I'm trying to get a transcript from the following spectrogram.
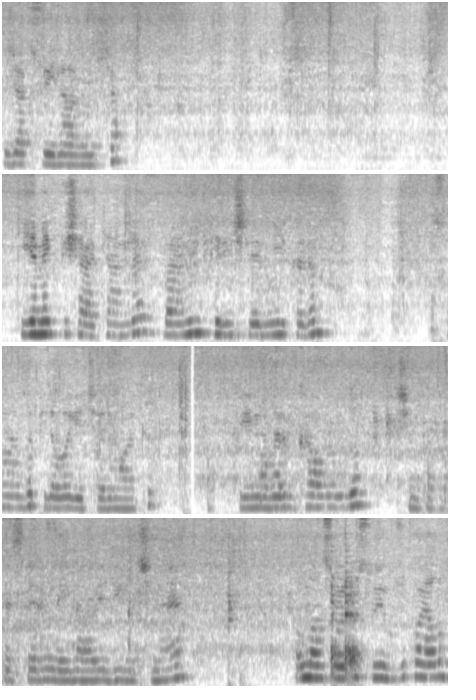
Sıcak su ilave edeceğim. Yemek pişerken de ben pirinçlerimi yıkarım. Sonra da pilava geçerim artık. Kıymalarım kavruldu. Şimdi patateslerimi de ilave edeyim içine. Ondan sonra da suyumuzu koyalım.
